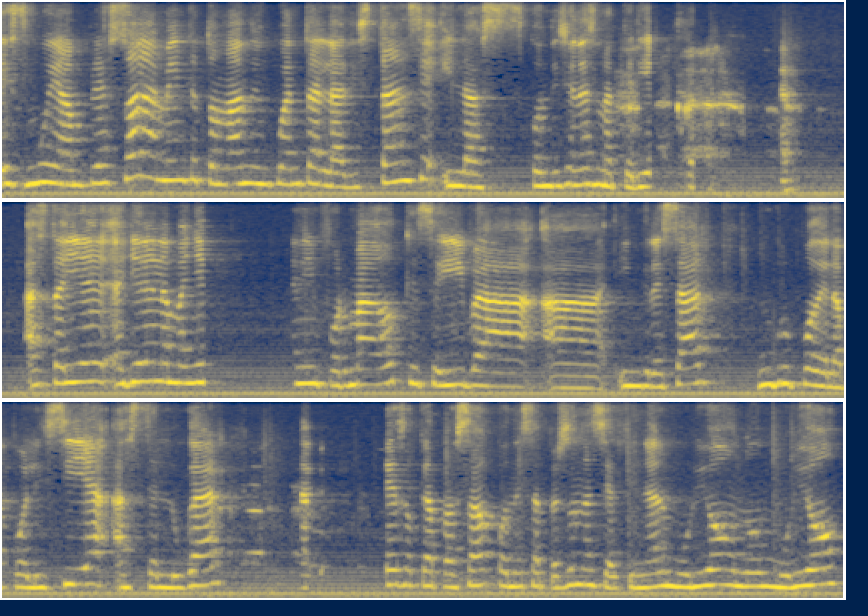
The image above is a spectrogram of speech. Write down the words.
es muy amplia, solamente tomando en cuenta la distancia y las condiciones materiales. Hasta ayer, ayer en la mañana han informado que se iba a ingresar un grupo de la policía hasta el lugar, es lo que ha pasado con esa persona, si al final murió o no murió,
